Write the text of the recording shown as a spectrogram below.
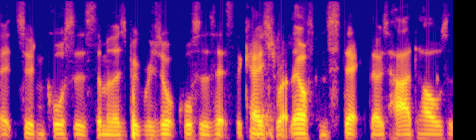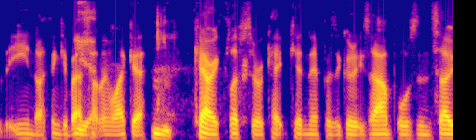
at certain courses, some of those big resort courses, that's the case, right? They often stack those hard holes at the end. I think about yeah. something like a mm. Kauri Cliffs or a Cape Kidnap as a good examples, and so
